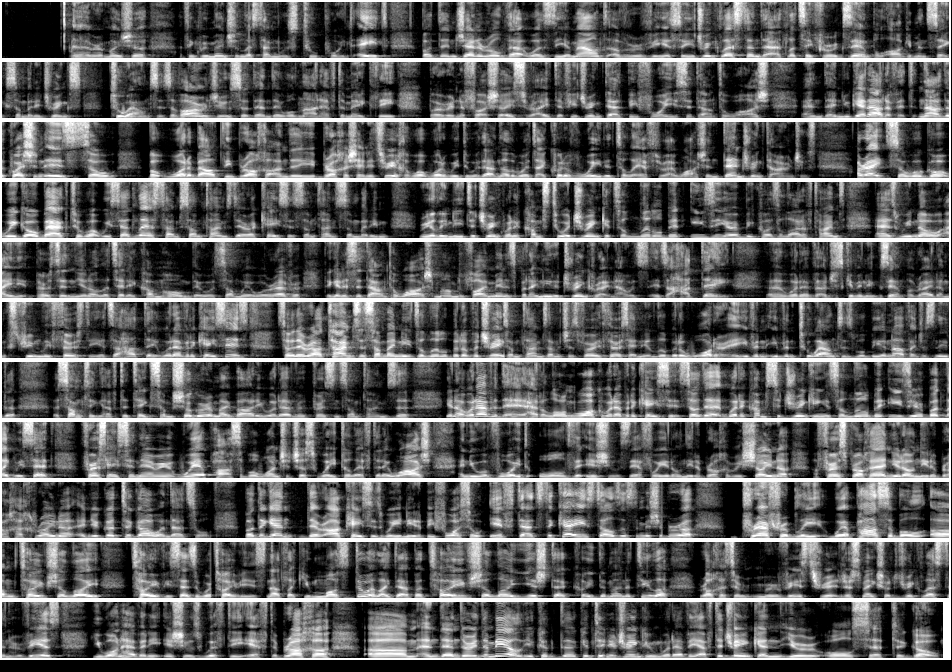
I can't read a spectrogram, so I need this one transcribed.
uh, Ramosha, I think we mentioned last time it was 2.8, but in general, that was the amount of a revia. So you drink less than that. Let's say, for example, argument's sake, somebody drinks two ounces of orange juice, so then they will not have to make the barinafashais, right? If you drink that before you sit down to wash, and then you get out of it. Now, the question is so but what about the bracha on the bracha shenitzricha? What, what do we do with that? In other words, I could have waited till after I wash and then drink the orange juice. All right, so we'll go. We go back to what we said last time. Sometimes there are cases. Sometimes somebody really needs a drink. When it comes to a drink, it's a little bit easier because a lot of times, as we know, a person, you know, let's say they come home, they were somewhere wherever, they're going to sit down to wash, mom, in five minutes, but I need a drink right now. It's it's a hot day, uh, whatever. I'll just give an example, right? I'm extremely thirsty. It's a hot day, whatever the case is. So there are times that somebody needs a little bit of a drink. Sometimes I'm just very thirsty. I need a little bit of water. Even even two ounces will be enough. I just need a, a something. I have to take some sugar in my body. Whatever the person sometimes, uh, you know, whatever they had a long walk whatever the case is. So that when it comes to drinking, it's a little bit easier. But like we said, first case scenario, where possible, one should just wait till after they wash, and you avoid all the issues. Therefore, you don't need a bracha rishona, a first bracha, and you don't need a bracha chroina, and you're good to go, and that's all. But again, there are cases where you need it before. So if that's the case, tells us the Mishnah Berurah, preferably where possible, um, toiv shaloi toiv. He says the word toiv. It's not like you must do it like that, but toiv shaloi yishta koidim anatila rachas mervius. Just make sure to drink less than hervius. You won't have any issues with the after bracha, um, and then during the meal you could uh, continue drinking whatever you have to drink, and you're all set to go.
